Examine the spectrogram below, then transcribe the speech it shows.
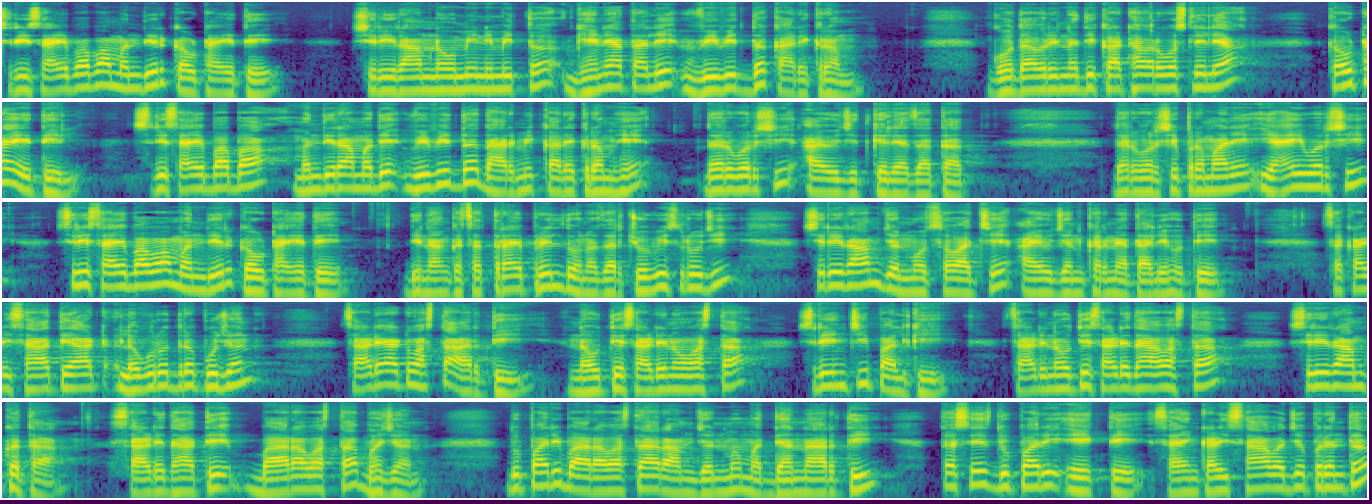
श्री साईबाबा मंदिर कवठा येथे श्री रामनवमीनिमित्त घेण्यात आले विविध कार्यक्रम. गोदावरी नदी काठावर वसलेल्या कवठा येथील श्री साईबाबा मंदिरामध्ये विविध धार्मिक कार्यक्रम हे दरवर्षी आयोजित केले जातात. दरवर्षीप्रमाणे याही वर्षी श्री साईबाबा मंदिर कवठा येथे दिनांक सतरा एप्रिल दोन हजार चोवीस रोजी श्रीराम जन्मोत्सवाचे आयोजन करण्यात आले होते. सकाळी सहा ते आठ लघुरुद्रपूजन साडेआठ वाजता आरती नऊ ते साडेनऊ वाजता श्रींची पालखी साडेनऊ ते साडेदहा वाजता श्रीरामकथा साडेदहा ते बारा वाजता भजन दुपारी बारा वाजता रामजन्म मध्यान्ह आरती तसेच दुपारी एक ते सायंकाळी सहा वाजेपर्यंत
